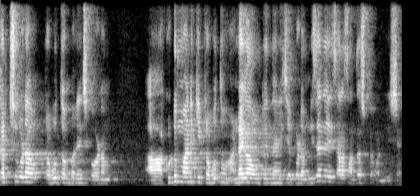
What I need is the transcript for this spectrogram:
ఖర్చు కూడా ప్రభుత్వం భరించుకోవడం ఆ కుటుంబానికి ప్రభుత్వం అండగా ఉంటుందని చెప్పడం నిజంగా ఇది చాలా సంతోషకరమైన విషయం.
